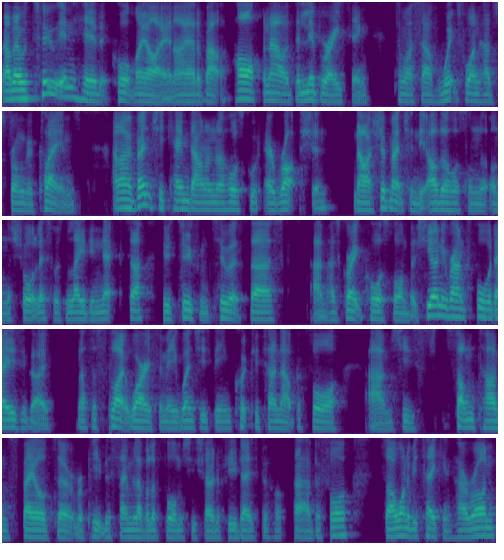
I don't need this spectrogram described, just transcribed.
Now, there were two in here that caught my eye, and I had about half an hour deliberating to myself which one had stronger claims. And I eventually came down on a horse called Eruption. Now, I should mention the other horse on the on the short list was Lady Nectar, who's two from two at Thirsk, um, has great course form, but she only ran four days ago. That's a slight worry for me when she's been quickly turned out before. Um, she's sometimes failed to repeat the same level of form she showed a few days before. Uh, before. So I want to be taking her on.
